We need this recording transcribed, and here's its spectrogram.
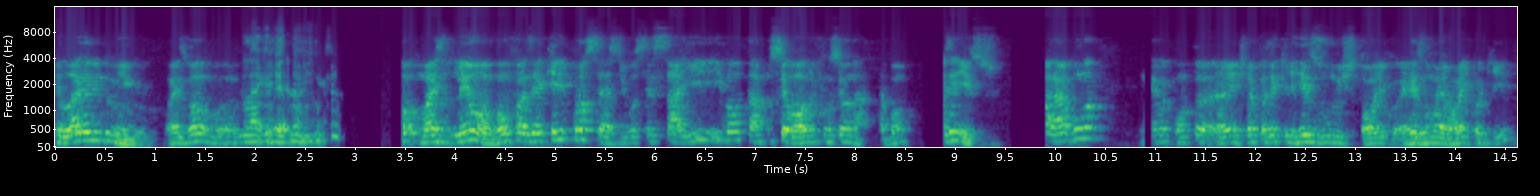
Milagre de domingo. Mas vamos. Milagre de domingo. Mas, Leon, vamos fazer aquele processo de você sair e voltar para o seu órgão funcionar, tá bom? Mas é isso. Parábola, ela conta. A gente vai fazer aquele resumo histórico, é resumo heróico aqui.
